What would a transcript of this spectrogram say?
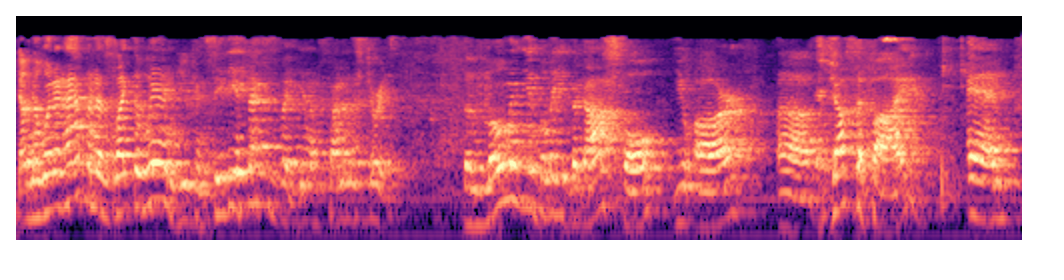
"Don't know when it happened. It's like the wind. You can see the effects, but you know it's kind of mysterious." The moment you believe the gospel, you are uh, justified and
